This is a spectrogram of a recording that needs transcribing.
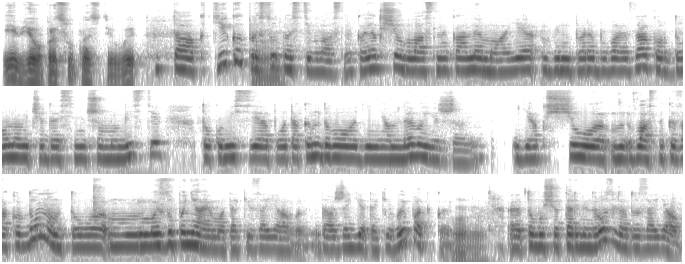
І в його присутності ви Так, тільки в присутності власника. Якщо власника немає, він перебуває за кордоном чи десь в іншому місті, то комісія по таким домовленням не виїжджає. Якщо власники за кордоном, то ми зупиняємо такі заяви. Даже є такі випадки, е, тому що термін розгляду заяв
